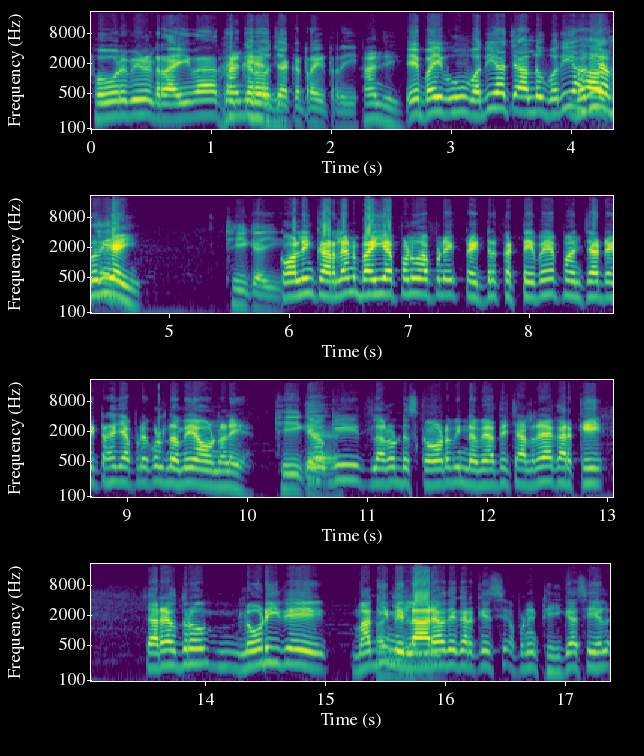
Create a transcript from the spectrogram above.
4 ਵੀਲ ਡਰਾਈਵ ਆ ਤੇ ਕਰੋ ਚੈੱਕ ਟਰੈਕਟਰ ਜੀ। ਇਹ ਬਾਈ ਉਹ ਵਧੀਆ ਚਾਲੂ ਵਧੀਆ ਵਧੀਆ ਵਧੀਆ ਜੀ। ਠੀਕ ਹੈ ਜੀ। ਕਾਲਿੰਗ ਕਰ ਲੈਣ ਬਾਈ ਆਪਾਂ ਨੂੰ ਆਪਣੇ ਟਰੈਕਟਰ ਕੱਟੇ ਪਏ ਪੰਜ ਚਾਰ ਟਰੈਕਟਰ ਹਜੇ ਆਪਣੇ ਕੋਲ ਨਵੇਂ ਆਉਣ ਵਾਲੇ ਆ। ਠੀਕ ਹੈ। ਕਿਉਂਕਿ ਲਾ ਲਓ ਡਿਸਕਾਊਂਟ ਵੀ ਨਵਿਆਂ ਤੇ ਚੱਲ ਰਿਹਾ ਕਰਕੇ ਚੱਲ ਰਿਹਾ ਉਧਰੋਂ ਲੋਹੜੀ ਤੇ ਮਾਗੀ ਮੇਲਾ ਆ ਰਿਹਾ ਉਹਦੇ ਕਰਕੇ ਆਪਣੀ ਠੀਕ ਹੈ ਸੇਲ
